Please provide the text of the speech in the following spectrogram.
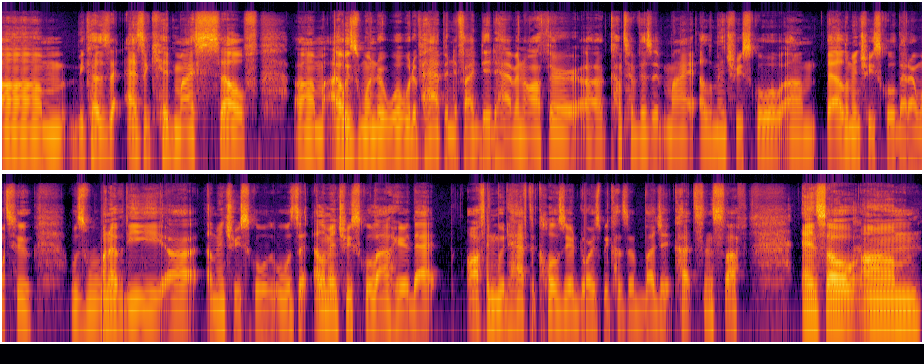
um, because as a kid myself, um, I always wonder what would have happened if I did have an author uh, come to visit my elementary school. Um, the elementary school that I went to was one of the uh, elementary schools. was an elementary school out here that often would have to close their doors because of budget cuts and stuff. And so, um,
